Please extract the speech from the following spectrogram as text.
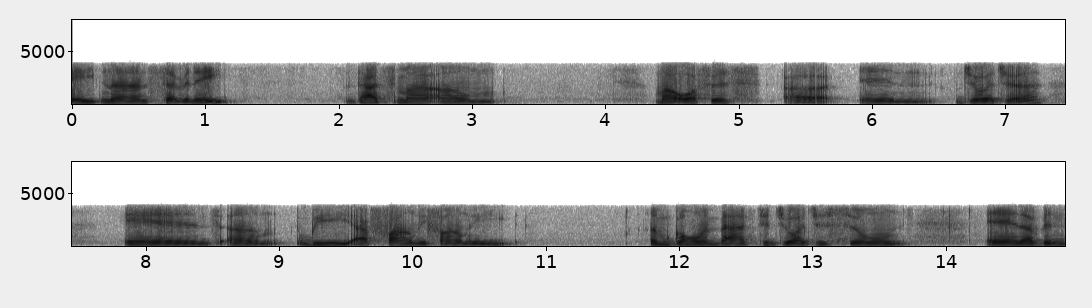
8978. That's my um my office uh in Georgia and um we I finally finally I'm going back to Georgia soon and I've been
